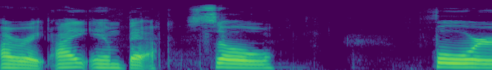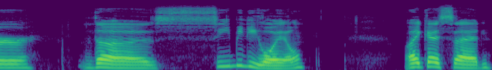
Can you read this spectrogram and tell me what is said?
All right, I am back. So, for the CBD oil, like I said,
